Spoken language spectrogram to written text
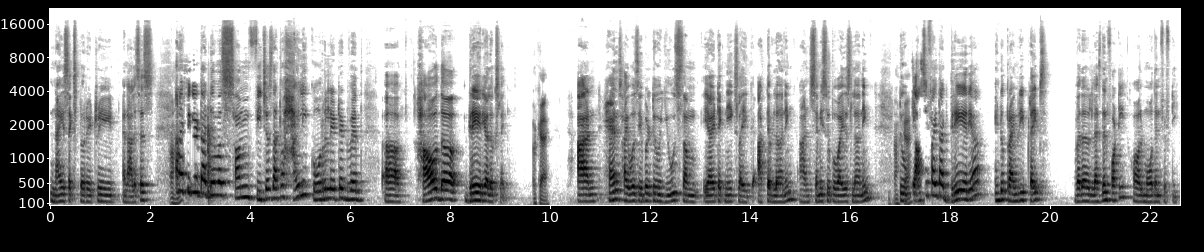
nice exploratory analysis, uh-huh. and I figured that there were some features that were highly correlated with uh, how the gray area looks like. Okay and hence i was able to use some ai techniques like active learning and semi-supervised learning okay. to classify that gray area into primary types whether less than 40 or more than 50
